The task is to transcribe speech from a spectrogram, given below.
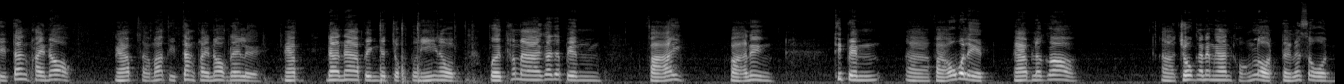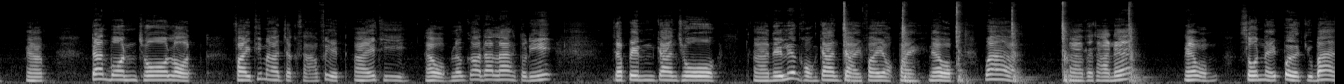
ติดตั้งภายนอก นะครับสามารถติดตั้งภายนอกได้เลยนะครับด้านหน้าเป็นกระจกตัวนี้นะครับเปิดเข้ามาก็จะเป็นฝาอีกฝาหนึ่งที่เป็นฝาโอเวอร์เลดนะครับแล้วก็โชว์การทำงานของหลอดแต่ละโซนนะครับด้านบนโชว์หลอดไฟที่มาจาก3เฟส RT นะครับผมแล้วก็ด้านล่างตัวนี้จะเป็นการโชว์ในเรื่องของการจ่ายไฟออกไปนะครับผมว่าอ่าสถานะนะครับผมโซนไหนเปิดอยู่บ้าง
